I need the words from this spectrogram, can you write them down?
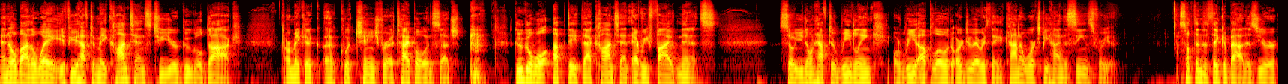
And oh, by the way, if you have to make contents to your Google Doc or make a, a quick change for a typo and such, Google will update that content every five minutes. So you don't have to relink or re upload or do everything. It kind of works behind the scenes for you. Something to think about is you're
